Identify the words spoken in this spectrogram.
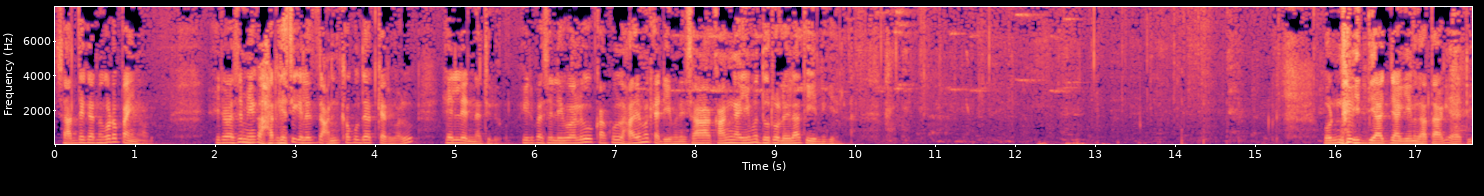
සද්ද කරනකොට පයින්නවලු. ඊට පස්සේ මේක හරියට කියලා අනිත් කකුල් දෙකත් කැඩුවලු හෙල්ලෙන්නේ නැතිලු. ඊට පස්සේ ලිවලු කකුල් හයම කැඩීම නිසා කන් ඇහිම දුර්වල වෙලා තියෙන්නේ කියලා. ඔන්න විද්‍යාඥයා කියන සතාගේ ඇති.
